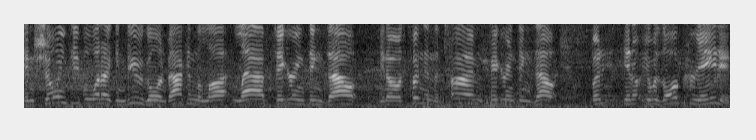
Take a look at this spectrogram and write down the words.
and showing people what I can do, going back in the lab, figuring things out. You know, I was putting in the time and figuring things out. But it, it was all created.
